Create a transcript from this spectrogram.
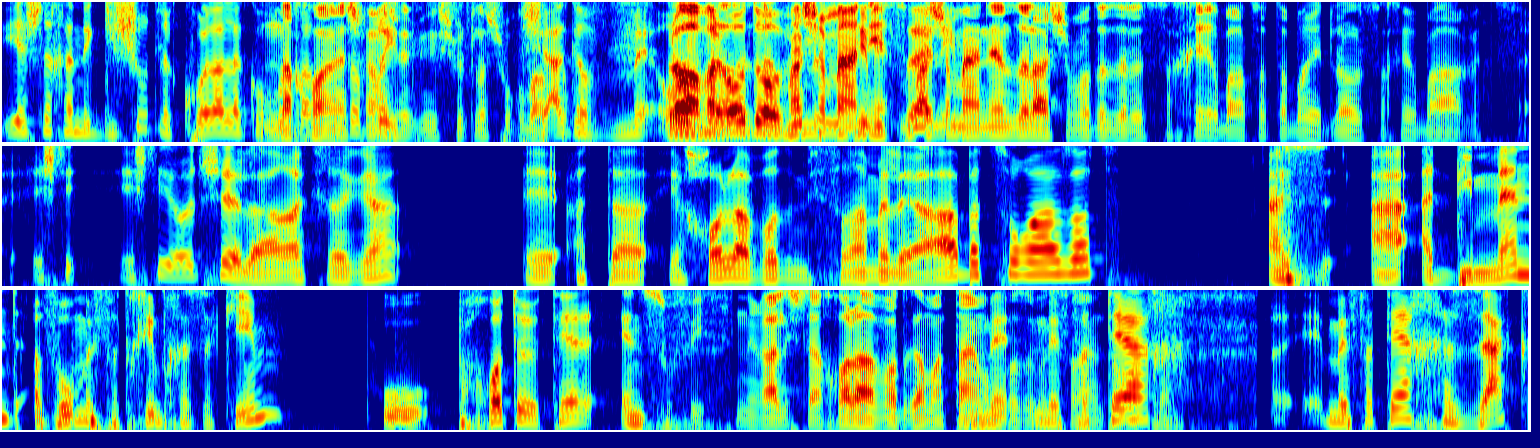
יש לך נגישות לכל הלקוחות נכון, יש בארצות לך הברית. רגישות לשוק בארצות הברית. שאגב, מאוד לא, אבל מאוד זה- אוהבים מה מפתחים שמעניין- מה ישראלים. שמעניין זה להשוות את זה לשכיר בארצות הברית, לא לשכיר בארץ. יש לי, יש לי עוד שאלה רק רגע. אה, אתה יכול לעבוד משרה מלאה בצורה הזאת? אז ה- ה-demand עבור מפתחים חזקים הוא פחות או יותר אינסופי. נראה לי שאתה יכול לעבוד גם 200 אחוז במשרה אם אתה מפתח- רוצה. מפתח חזק,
